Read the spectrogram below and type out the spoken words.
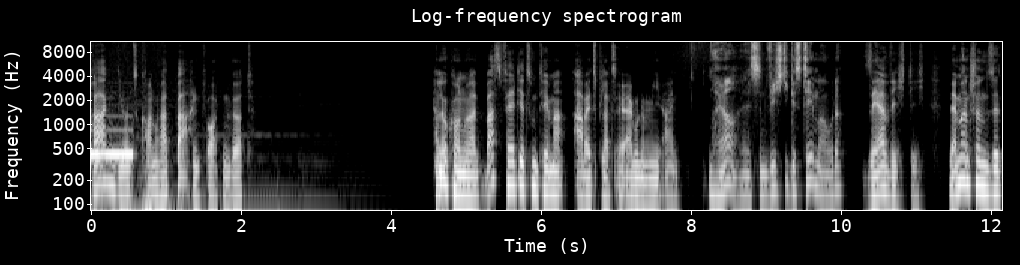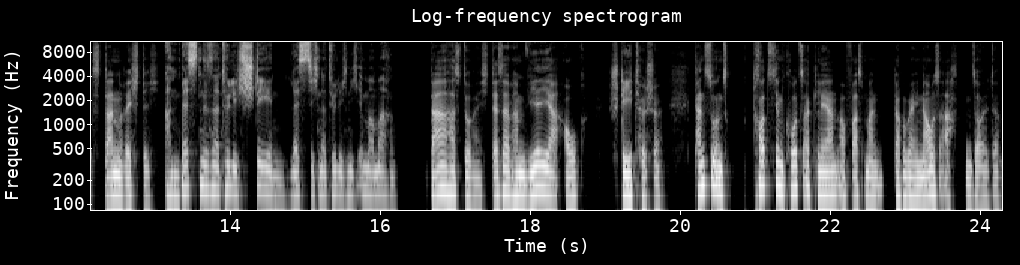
Fragen, die uns Konrad beantworten wird. Hallo Konrad, was fällt dir zum Thema Arbeitsplatzergonomie ein? Naja, ist ein wichtiges Thema, oder? Sehr wichtig. Wenn man schon sitzt, dann richtig. Am besten ist natürlich stehen. Lässt sich natürlich nicht immer machen. Da hast du recht. Deshalb haben wir ja auch Stehtische. Kannst du uns trotzdem kurz erklären, auf was man darüber hinaus achten sollte?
